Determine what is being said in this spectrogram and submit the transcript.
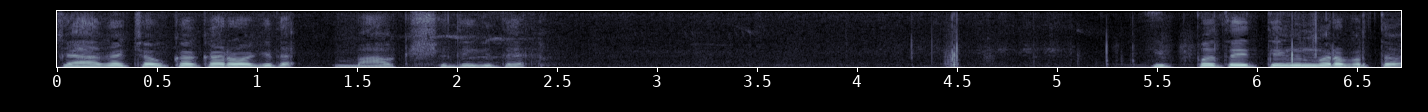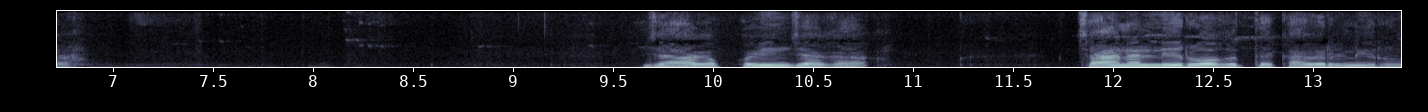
ಜಾಗ ಚೌಕಾಕಾರವಾಗಿದೆ ಬಾಕ್ಷಿದಿಗಿದೆ ಇಪ್ಪತ್ತೈದು ತೆಂಗಿನ ಮರ ಬರ್ತವೆ. ಜಾಗ ಫೈನ್ ಜಾಗ. ಚಾನಲ್ ನೀರು ಆಗುತ್ತೆ ಕಾವೇರಿ ನೀರು.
